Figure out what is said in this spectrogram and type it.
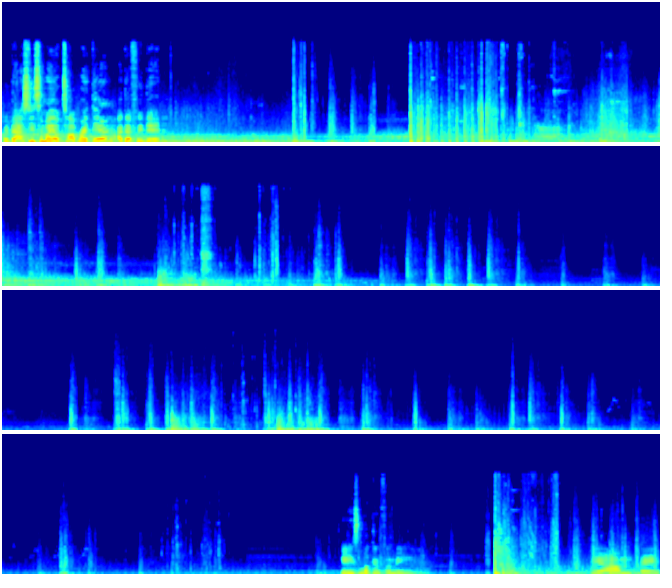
Wait, did I see somebody up top right there? I definitely did. He's looking for me. Yeah, I'm A.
